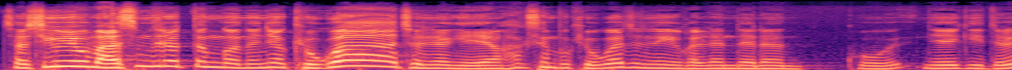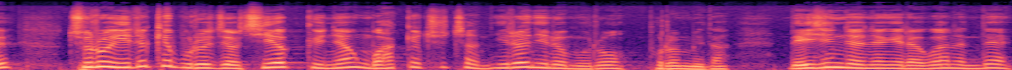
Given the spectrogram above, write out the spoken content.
자 지금 요 말씀드렸던 거는요 교과 전형이에요. 학생부 교과 전형에 관련되는 그 얘기들 주로 이렇게 부르죠. 지역 균형, 뭐 학교 추천 이런 이름으로 부릅니다. 내신 전형이라고 하는데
